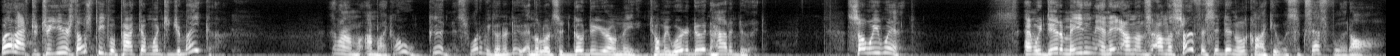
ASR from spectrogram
Well, after two years, those people packed up and went to Jamaica. And I'm, I'm like, oh, goodness, what are we going to do? And the Lord said, go do your own meeting. Told me where to do it and how to do it. So we went. And we did a meeting, and it, on, the, on the surface, it didn't look like it was successful at all.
